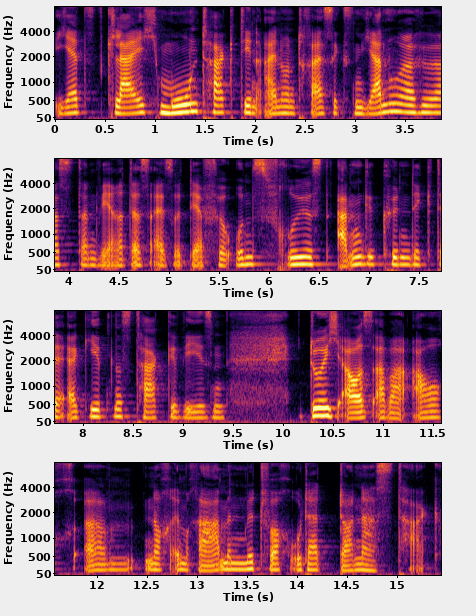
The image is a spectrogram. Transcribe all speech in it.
jetzt gleich Montag, den 31. Januar hörst, dann wäre das also der für uns frühest angekündigte Ergebnistag gewesen. Durchaus aber auch ähm, noch im Rahmen Mittwoch oder Donnerstag.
